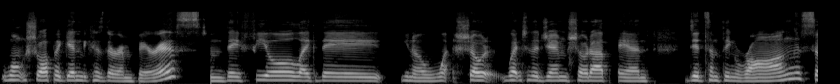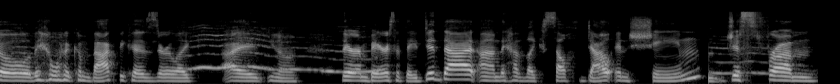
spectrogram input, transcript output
won't show up again because they're embarrassed. They feel like they you know showed went to the gym showed up and did something wrong. So they don't want to come back because they're like i you know they're embarrassed that they did that. Um, they have like self-doubt and shame just from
